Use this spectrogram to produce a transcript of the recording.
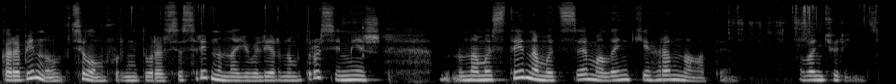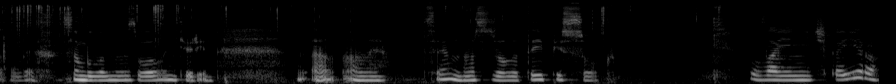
карабін. Ну, в цілому фурнітура все срібна на ювелірному тросі. Між намистинами це маленькі гранати. Авантюрін Це забула назву авантюрін. Але це в нас золотий пісок. Уває нічка Іро.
